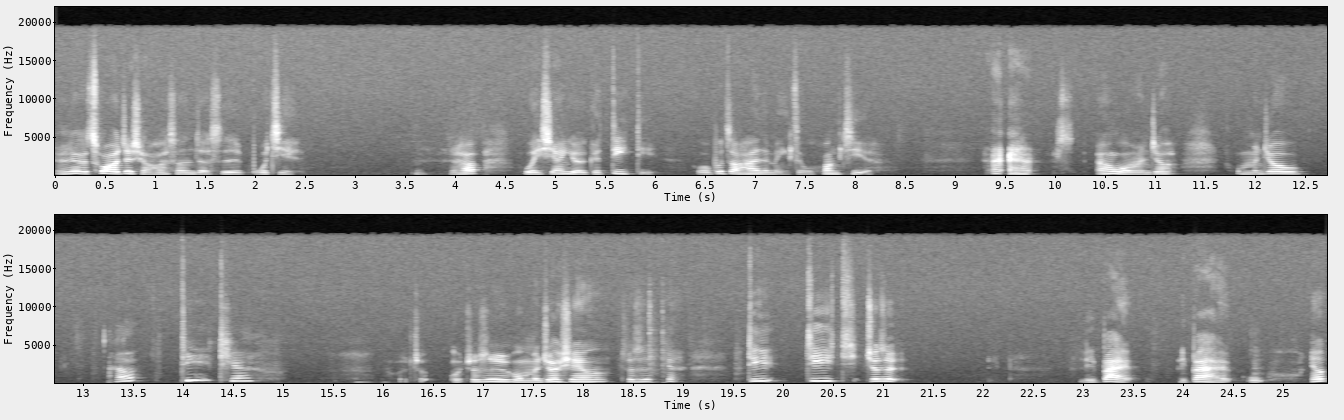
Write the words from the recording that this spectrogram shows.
然后那个绰号叫小花生的是伯杰，嗯，然后。伟翔有一个弟弟，我不知道他的名字，我忘记了。然后我们就，我们就，然后第一天，我就我就是，我们就先就是，第第一就是礼拜礼拜五，因为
